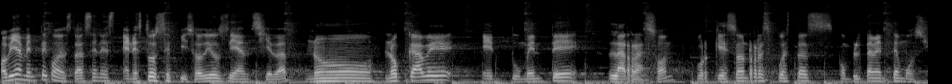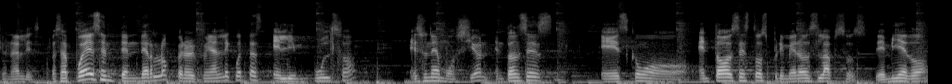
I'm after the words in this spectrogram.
obviamente cuando estás en, estos episodios de ansiedad, no, no cabe en tu mente la razón, porque son respuestas completamente emocionales. O sea, puedes entenderlo, pero al final de cuentas el impulso es una emoción. Entonces, es como en todos estos primeros lapsos de miedo,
